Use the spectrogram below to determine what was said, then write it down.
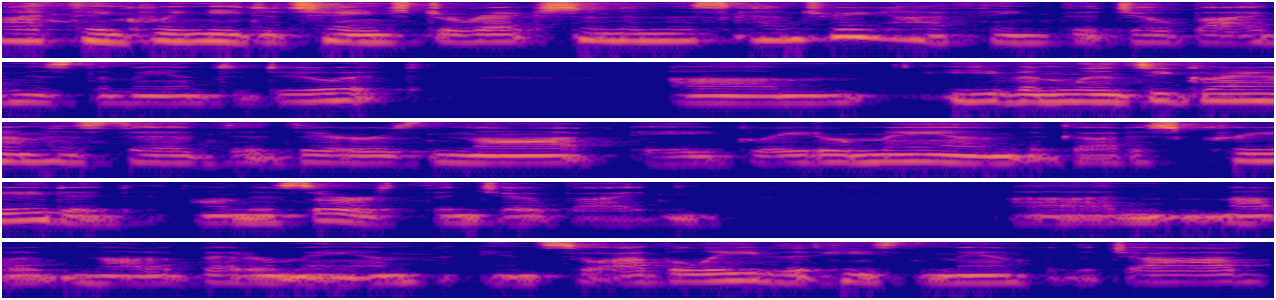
I think we need to change direction in this country. I think that Joe Biden is the man to do it. Um, even Lindsey Graham has said that there is not a greater man that God has created on this earth than Joe Biden. Uh, not a not a better man, and so I believe that he's the man for the job.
